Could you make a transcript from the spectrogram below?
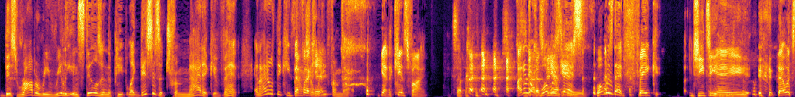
this robbery really instills in the people. Like this is a traumatic event, and I don't think he Except backs away kid. from that. yeah, the kid's fine. Except for- I don't know what was that. What was that fake GTA? that was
